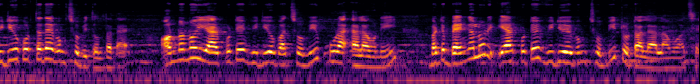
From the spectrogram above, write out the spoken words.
ভিডিও করতে দেয় এবং ছবি তুলতে দেয়। অন্যান্য এয়ারপোর্টে ভিডিও বা ছবি পুরা অ্যালাউ নেই বাট ব্যাঙ্গালোর এয়ারপোর্টে ভিডিও এবং ছবি টোটাল অ্যালাউ আছে।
